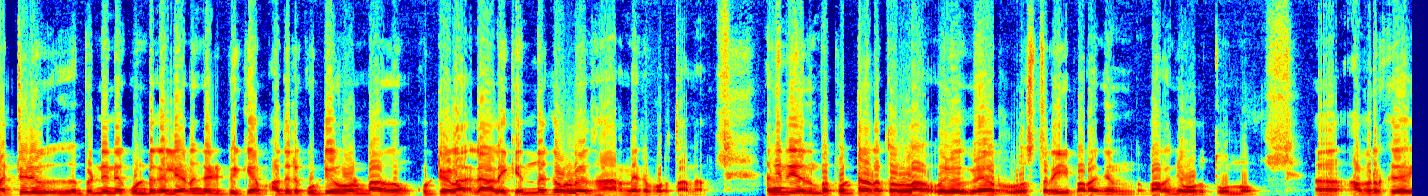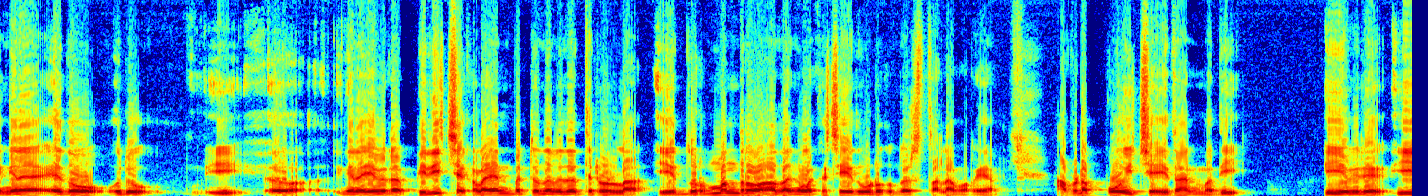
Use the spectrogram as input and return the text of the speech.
മറ്റൊരു പെണ്ണിനെ കൊണ്ട് കല്യാണം കഴിപ്പിക്കാം അതിൽ കുട്ടികളുണ്ടാകും കുട്ടികളെ ലാളിക്കും എന്നൊക്കെ ഉള്ള ധാരണയുടെ പുറത്താണ്. അങ്ങനെ ഇരുന്നപ്പോൾ തൊട്ടടുത്തുള്ള ഒരു വേറൊരു സ്ത്രീ പറഞ്ഞു പറഞ്ഞു കൊടുത്തുന്നു. അവർക്ക് ഇങ്ങനെ ഏതോ ഒരു ഈ ഇങ്ങനെ ഇവരെ പിരിച്ച് കളയാൻ പറ്റുന്ന വിധത്തിലുള്ള ഈ ദുർമന്ത്രവാദങ്ങളൊക്കെ ചെയ്തു കൊടുക്കുന്ന ഒരു സ്ഥലം അറിയാം. അവിടെ പോയി ചെയ്താൽ മതി. ഇവർ ഈ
